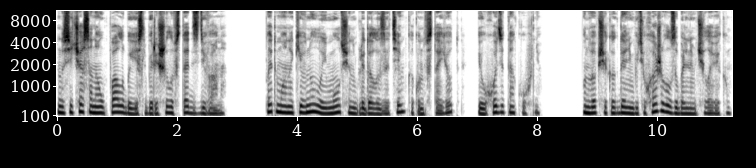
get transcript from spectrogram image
но сейчас она упала бы, если бы решила встать с дивана. Поэтому она кивнула и молча наблюдала за тем, как он встает и уходит на кухню. Он вообще когда-нибудь ухаживал за больным человеком?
